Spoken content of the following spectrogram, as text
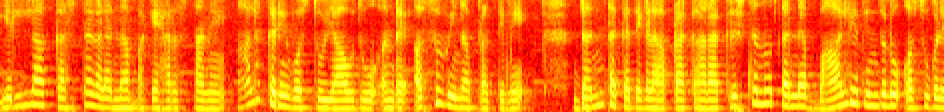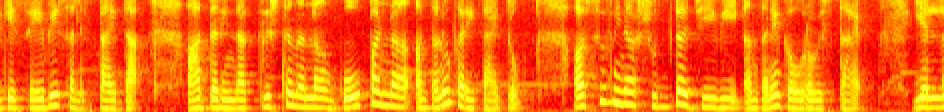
ಎಲ್ಲ ಕಷ್ಟಗಳನ್ನು ಬಗೆಹರಿಸ್ತಾನೆ. ನಾಲ್ಕನೇ ವಸ್ತು ಯಾವುದು ಅಂದರೆ ಹಸುವಿನ ಪ್ರತಿಮೆ. ದಂತಕಥೆಗಳ ಪ್ರಕಾರ ಕೃಷ್ಣನು ತನ್ನ ಬಾಲ್ಯದಿಂದಲೂ ಹಸುಗಳಿಗೆ ಸೇವೆ ಸಲ್ಲಿಸ್ತಾ ಇದ್ದ. ಆದ್ದರಿಂದ ಕೃಷ್ಣನನ್ನು ಗೋಪಣ್ಣ ಅಂತಲೂ ಕರೀತಾ ಇದ್ರು. ಹಸುವಿನ ಶುದ್ಧ ಜೀವಿ ಅಂತಲೇ ಗೌರವಿಸ್ತಾರೆ. ಎಲ್ಲ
